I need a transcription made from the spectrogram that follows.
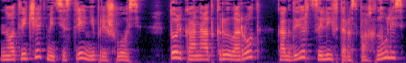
Но отвечать медсестре не пришлось. Только она открыла рот, как дверцы лифта распахнулись,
